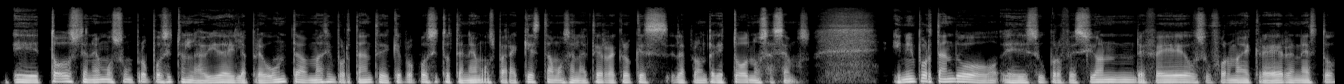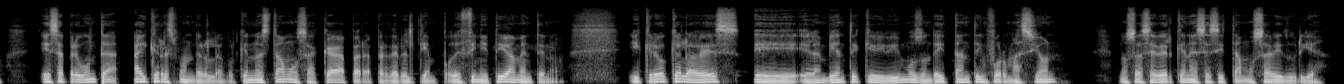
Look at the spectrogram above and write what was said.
eh, todos tenemos un propósito en la vida y la pregunta más importante de qué propósito tenemos, para qué estamos en la tierra, creo que es la pregunta que todos nos hacemos. Y no importando eh, su profesión de fe o su forma de creer en esto, esa pregunta hay que responderla porque no estamos acá para perder el tiempo, definitivamente no. Y creo que a la vez eh, el ambiente que vivimos donde hay tanta información, nos hace ver que necesitamos sabiduría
